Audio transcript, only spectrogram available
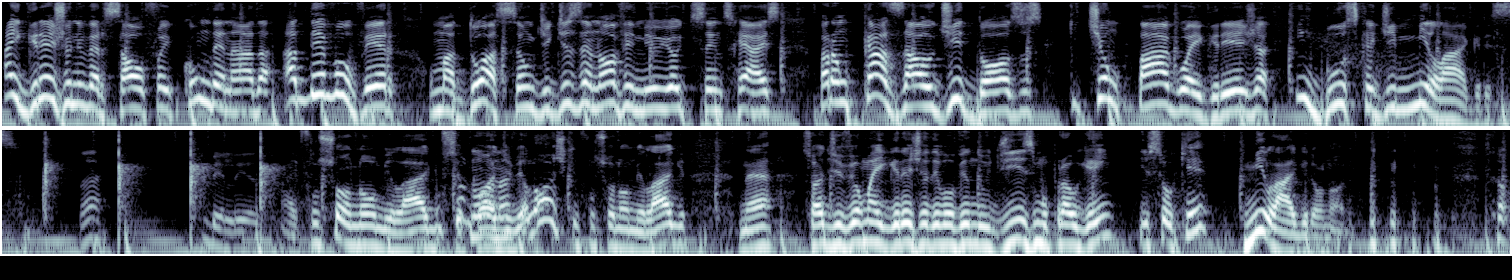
a Igreja Universal foi condenada a devolver uma doação de 19.800 reais para um casal de idosos que tinham pago a igreja em busca de milagres. Né? Beleza. Aí funcionou o milagre, Funcionou, você pode né? ver, lógico que funcionou o milagre, né? Só de ver uma igreja devolvendo o dízimo pra alguém, isso é o quê? Milagre é o nome. Não,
